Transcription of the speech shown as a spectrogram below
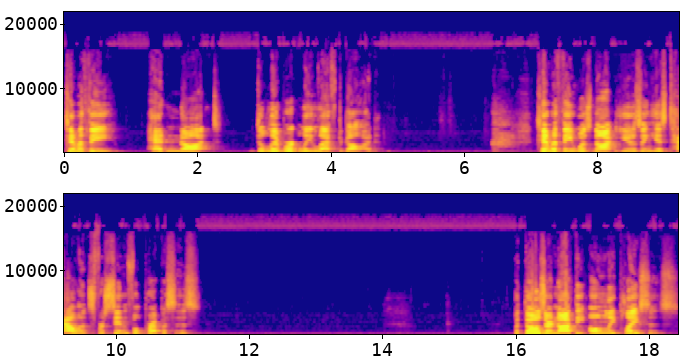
Timothy had not deliberately left God. Timothy was not using his talents for sinful purposes. But those are not the only places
